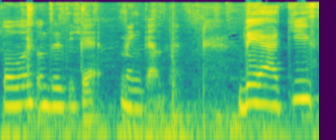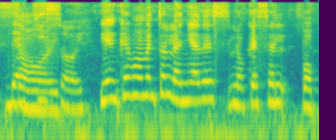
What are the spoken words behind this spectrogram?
todo. Entonces dije, me encanta. De aquí soy. De aquí soy. ¿Y en qué momento le añades lo que es el pop?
